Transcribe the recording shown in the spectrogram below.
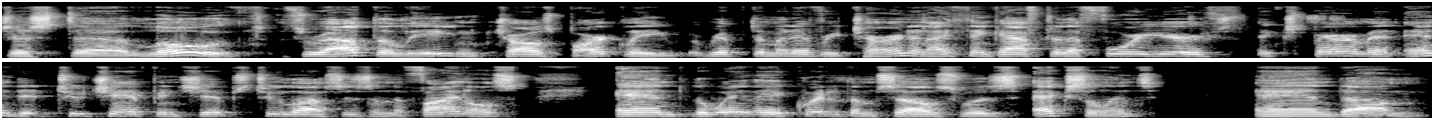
just uh, loathed throughout the league. And Charles Barkley ripped them at every turn. And I think after that four year experiment ended, two championships, two losses in the finals, and the way they acquitted themselves was excellent. And um,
